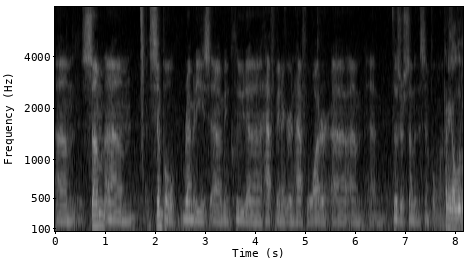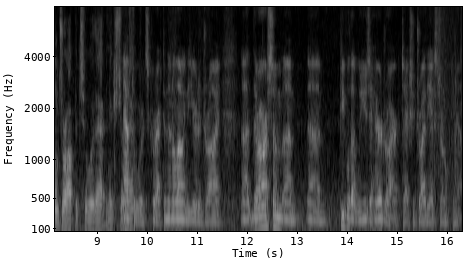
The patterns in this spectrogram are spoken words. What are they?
Um, some um, simple remedies um, include uh, half vinegar and half water. Uh, um, um, those are some of the simple ones. Putting a little drop or two of that mixture in? Afterwards, correct, and then allowing the ear to dry. Uh, there are some um, um, people that will use a hair dryer to actually dry the external canal.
